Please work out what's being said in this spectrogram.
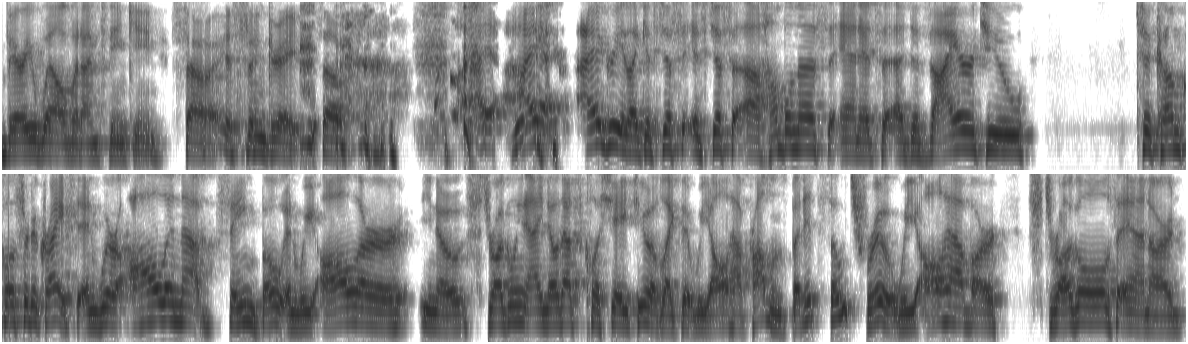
very well what I'm thinking. So it's been great. So I, I, I agree. Like it's just it's just a humbleness and it's a desire to to come closer to Christ. And we're all in that same boat and we all are, you know, struggling. I know that's cliche too of like that we all have problems, but it's so true. We all have our struggles and our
